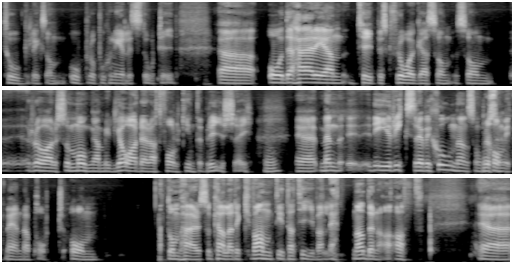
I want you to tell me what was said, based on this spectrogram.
tog liksom oproportionerligt stor tid. Eh, och det här är en typisk fråga som, som eh, rör så många miljarder att folk inte bryr sig. Mm. Eh, men det är ju Riksrevisionen som det. kommit med en rapport om de här så kallade kvantitativa lättnaderna, att, eh,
